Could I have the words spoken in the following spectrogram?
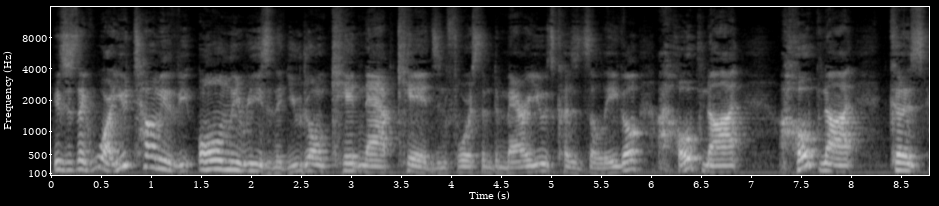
It's just like, what? Are you telling me that the only reason that you don't kidnap kids and force them to marry you is because it's illegal? I hope not. I hope not, because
